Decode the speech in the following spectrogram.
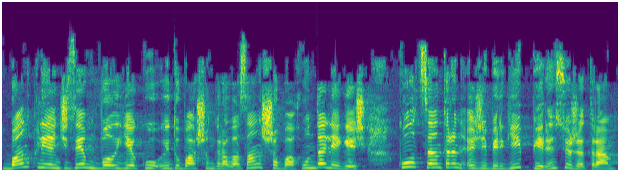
Банк клиентчизем выл еку үйду башын гралазан шабахунда легеш. Колл-центрын өжіберге перін сюжетра.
